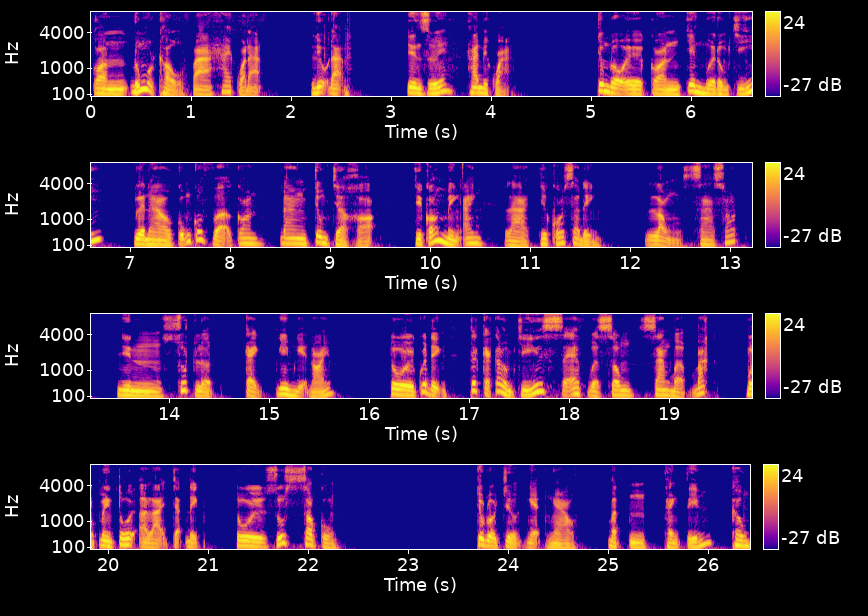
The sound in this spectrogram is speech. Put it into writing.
Còn đúng một khẩu và hai quả đạn. Liệu đạn? Trên dưới 20 quả. Trung đội còn trên 10 đồng chí, người nào cũng có vợ con đang trông chờ họ, chỉ có mình anh là chưa có gia đình. Lòng xa xót, nhìn suốt lượt, cảnh nghiêm nghị nói. Tôi quyết định tất cả các đồng chí sẽ vượt sông sang bờ Bắc, một mình tôi ở lại chặn địch, tôi rút sau cùng. Trung đội trưởng nghẹn ngào, bật ừ, thành tiếng, không,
